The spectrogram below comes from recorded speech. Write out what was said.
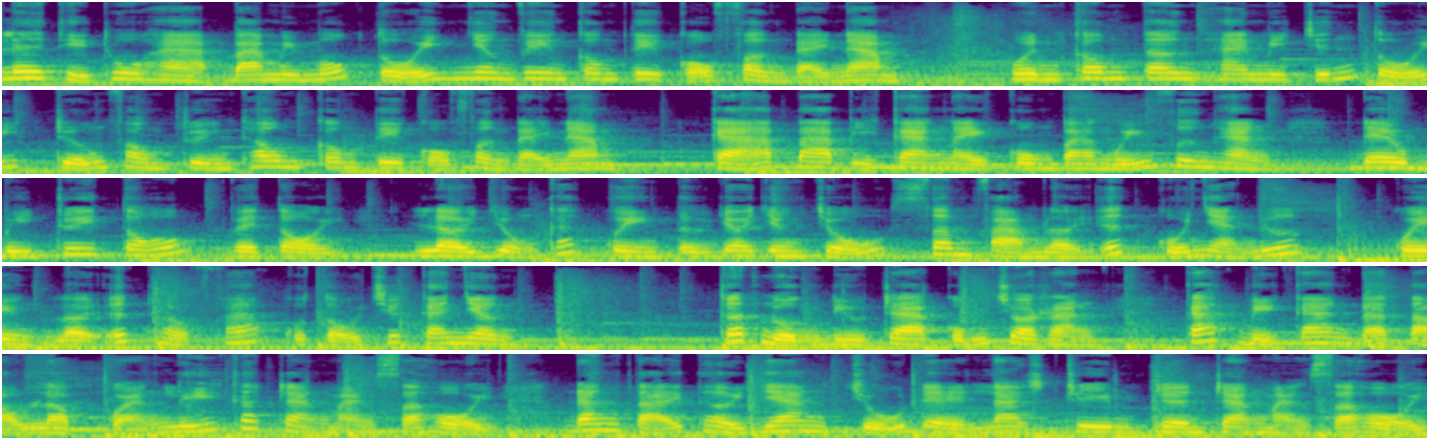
Lê Thị Thu Hà, 31 tuổi, nhân viên công ty cổ phần Đại Nam. Huỳnh Công Tân, 29 tuổi, trưởng phòng truyền thông công ty cổ phần Đại Nam. Cả ba bị can này cùng bà Nguyễn Phương Hằng đều bị truy tố về tội lợi dụng các quyền tự do dân chủ, xâm phạm lợi ích của nhà nước, quyền lợi ích hợp pháp của tổ chức cá nhân. Kết luận điều tra cũng cho rằng các bị can đã tạo lập quản lý các trang mạng xã hội, đăng tải thời gian chủ đề livestream trên trang mạng xã hội,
